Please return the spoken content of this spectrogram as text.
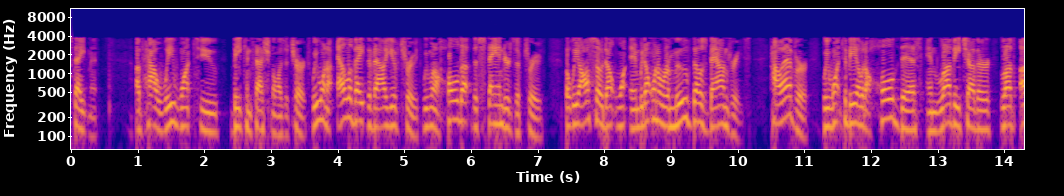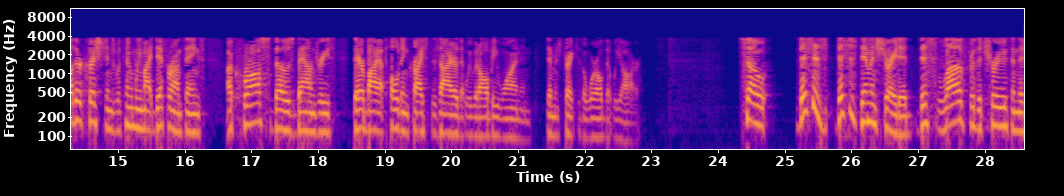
statement of how we want to be confessional as a church. We want to elevate the value of truth. We want to hold up the standards of truth. But we also don't want, and we don't want to remove those boundaries. However, we want to be able to hold this and love each other, love other Christians with whom we might differ on things across those boundaries, thereby upholding Christ's desire that we would all be one and demonstrate to the world that we are. So, this is this is demonstrated this love for the truth and this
